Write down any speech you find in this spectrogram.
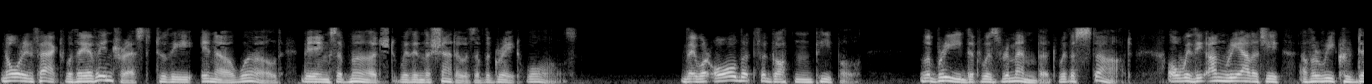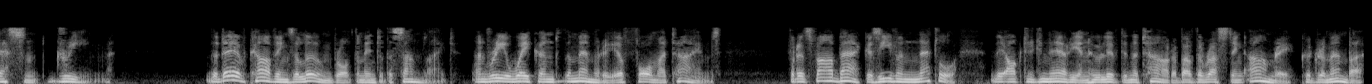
nor in fact were they of interest to the inner world, being submerged within the shadows of the great walls. They were all but forgotten people, the breed that was remembered with a start, or with the unreality of a recrudescent dream. The day of carvings alone brought them into the sunlight, and reawakened the memory of former times. For as far back as even Nettle, the octogenarian who lived in the tower above the rusting armoury, could remember,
